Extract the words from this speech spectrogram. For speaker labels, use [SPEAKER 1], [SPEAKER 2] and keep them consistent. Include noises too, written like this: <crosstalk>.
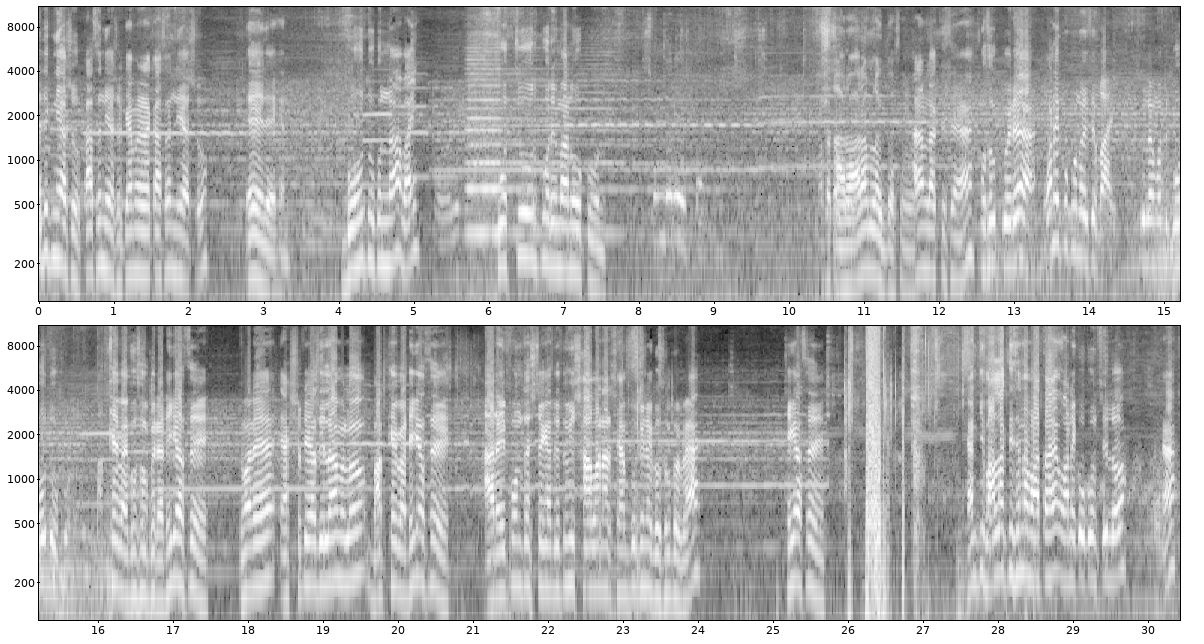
[SPEAKER 1] এদিক নিয়ে আসো কাছে নিয়ে আসো ক্যামেরার কাছে নিয়ে আসো। এই দেখেন বহুত উকুন না ভাই? প্রচুর পরিমাণ উকুন।
[SPEAKER 2] আরও আরাম লাগতেছে।
[SPEAKER 1] আরাম লাগতেছে হ্যাঁ? গোসল কইরা অনেক উকুন হয়েছে ভাই চুলের মধ্যে বহুত উকুন। ভাত খাই ভাই গোসল কইরা ঠিক আছে? তোমারে একশো টাকা দিলাম হলো ভাত খাইবা ঠিক আছে? আর এই পঞ্চাশ টাকা দিয়ে তুমি সাবান আর শ্যাম্পু কিনে গোসল করবে হ্যাঁ? ঠিক আছে? কি ভালো লাগতেছে না মাথায়? অনেক উকুন ছিল। হ্যাঁ?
